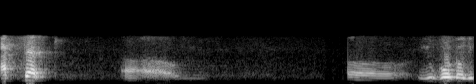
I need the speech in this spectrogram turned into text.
except uh, uh, you go to the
